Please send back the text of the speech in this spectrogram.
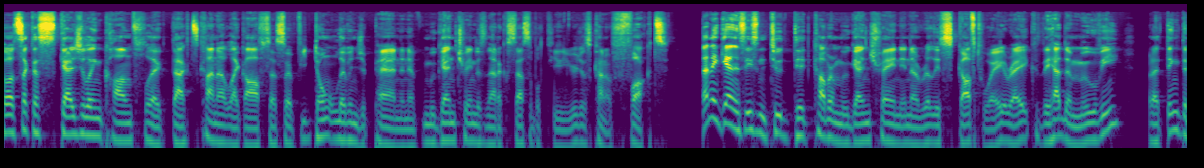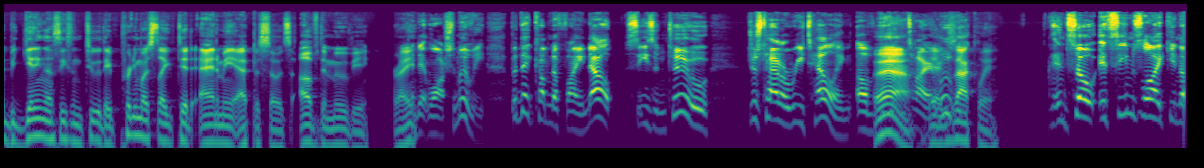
So it's like the scheduling conflict that's kind of like offset. So if you don't live in Japan and if Mugen Train is not accessible to you, you're just kind of fucked. Then again, season two did cover Mugen Train in a really scuffed way, right? Because they had the movie, but I think the beginning of season two, they pretty much like did anime episodes of the movie, right? And didn't watch the movie. But then come to find out season 2 just had a retelling of the Yeah, entire yeah, movie. exactly. And so it seems like, you know,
